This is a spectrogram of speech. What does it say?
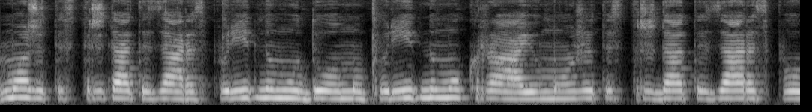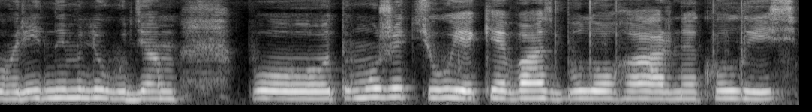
Можете страждати зараз по рідному дому, по рідному краю, можете страждати зараз по рідним людям, по тому життю, яке у вас було гарне колись.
